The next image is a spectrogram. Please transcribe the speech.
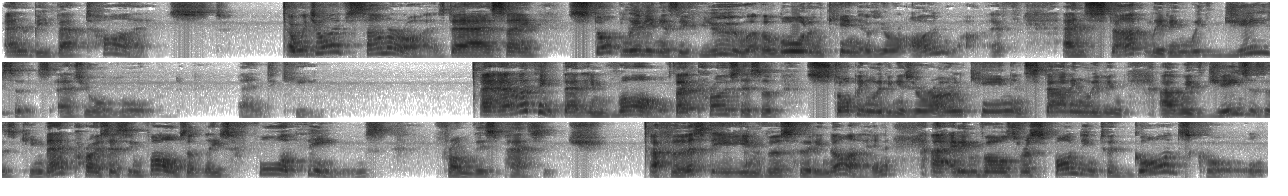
and be baptized. Uh, which I've summarized as saying, Stop living as if you are the Lord and King of your own life and start living with Jesus as your Lord and King. And I think that involves that process of stopping living as your own king and starting living uh, with Jesus as king. That process involves at least four things from this passage. Uh, first, in verse 39, uh, it involves responding to God's call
